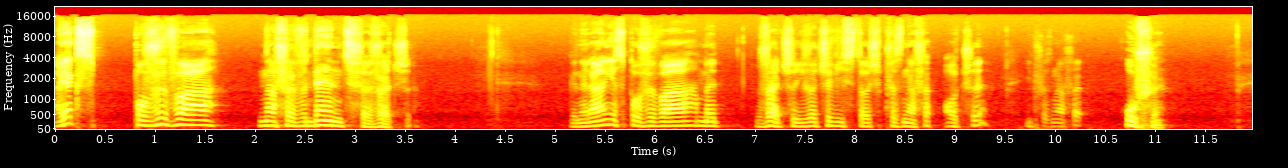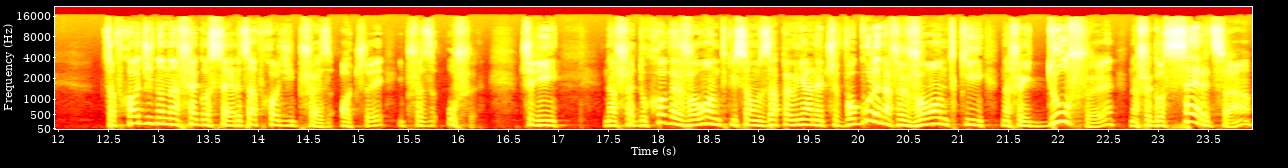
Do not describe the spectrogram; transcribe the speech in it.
A jak spożywa nasze wnętrze rzeczy? Generalnie spożywamy rzeczy i rzeczywistość przez nasze oczy i przez nasze uszy. Co wchodzi do naszego serca, wchodzi przez oczy i przez uszy. Czyli nasze duchowe żołądki są zapełniane, czy w ogóle nasze żołądki naszej duszy, naszego serca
